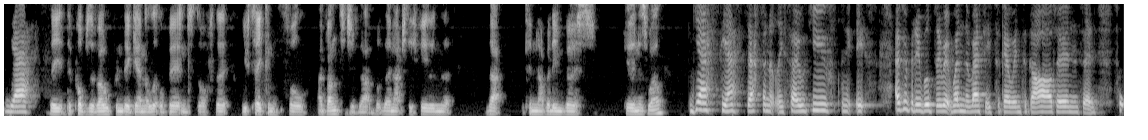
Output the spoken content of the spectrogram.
yes, the the pubs have opened again a little bit and stuff, that you've taken full advantage of that. But then actually feeling that that can have an inverse feeling as well. Yes, yes, definitely. So you've it's everybody will do it when they're ready to go into gardens and some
